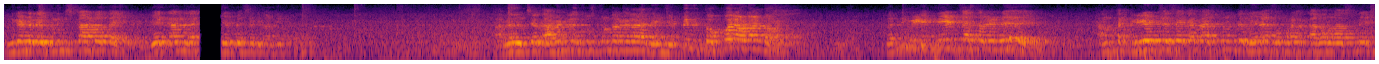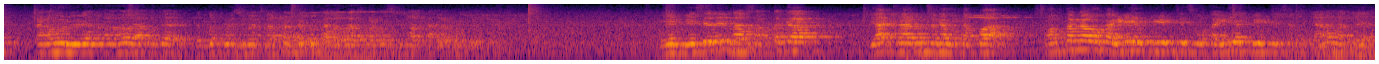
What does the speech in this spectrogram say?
ఎందుకంటే రేపు నుంచి స్టార్ట్ అవుతాయి. వివేకానంద గారు చెప్పేసాడు ఇవన్నీ నా వచ్చే కామెంట్లు నేను చూస్తుంటాను కదా నేను చెప్పింది తప్పు అని ఎవడండో ఇవన్నీ వీడి క్రియేట్ చేస్తాడండి. అంత క్రియేట్ చేసే కెపాసిటీ ఉంటే నేనే శుభ్రంగా కథలు రాసుకుని కన్నమూరు వీరేంద్రనాథో లేకపోతే పెద్దప్పుడు శివచంద్ర కథలు రాసుకోవడం సినిమా కథలు నేను చేసేది నా సొంతంగా వ్యాఖ్యానించగలను తప్ప సొంతంగా ఒక ఐడియా క్రియేట్ చేసి ఒక ఐడియా క్రియేట్ చేసే జ్ఞానం నాకు లేదు.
